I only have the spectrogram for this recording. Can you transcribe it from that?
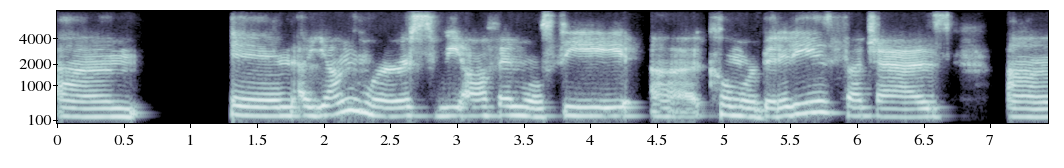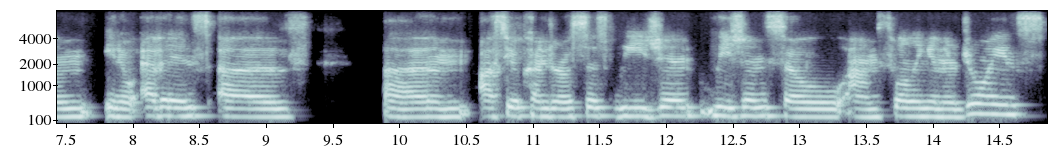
Um, in a young horse, we often will see uh, comorbidities such as, um, you know, evidence of um, osteochondrosis lesion, lesions, so um, swelling in their joints.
